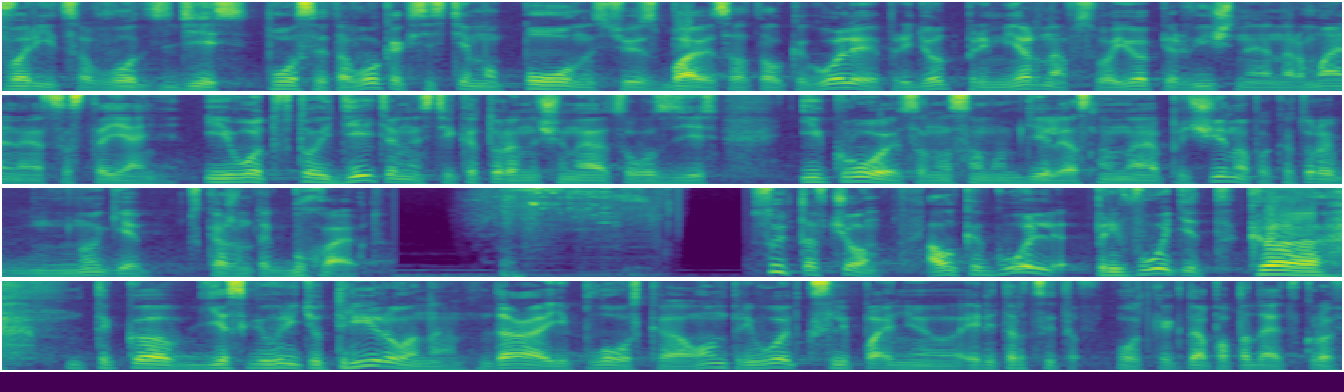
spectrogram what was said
твориться вот здесь, после того, как система полностью избавится от алкоголя и придет примерно в свое первичное нормальное состояние. И вот в той деятельности, которая начинается вот здесь, и кроется на самом деле основная причина, по которой многие, скажем так, бухают. Суть-то в чем? Алкоголь приводит к, так, если говорить утрированно да, и плоско, он приводит к слипанию эритроцитов, вот, когда попадает в кровь.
